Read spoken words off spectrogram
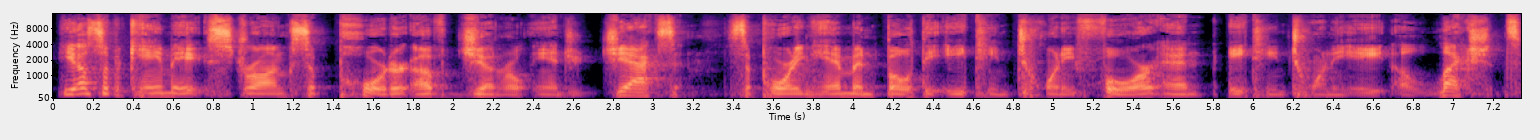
He also became a strong supporter of General Andrew Jackson, supporting him in both the 1824 and 1828 elections.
